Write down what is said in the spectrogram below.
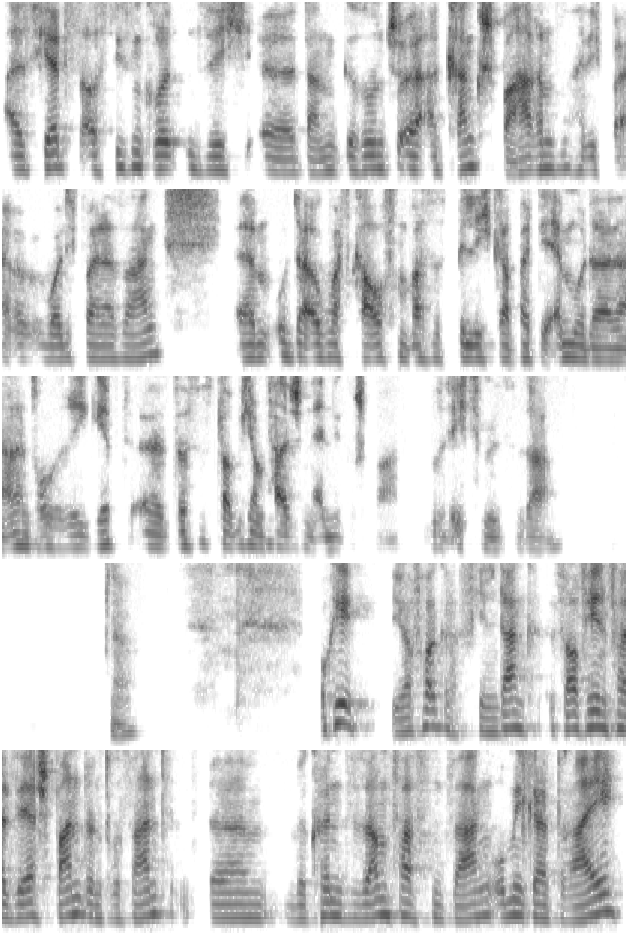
als jetzt aus diesen Gründen sich äh, dann gesund äh, krank sparen, ich bei, wollte ich beinahe sagen, ähm, und da irgendwas kaufen, was es billig gerade bei DM oder einer anderen Drogerie gibt. Äh, das ist, glaube ich, am falschen Ende gespart, würde ich zumindest sagen. Ja. Okay, lieber Volker, vielen Dank. Es war auf jeden Fall sehr spannend und interessant. Ähm, wir können zusammenfassend sagen, Omega-3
